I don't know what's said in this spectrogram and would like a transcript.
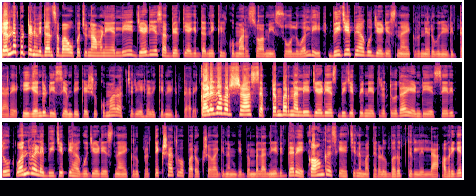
ಚನ್ನಪಟ್ಟಣ ವಿಧಾನಸಭಾ ಉಪಚುನಾವಣೆಯಲ್ಲಿ ಜೆಡಿಎಸ್ ಅಭ್ಯರ್ಥಿಯಾಗಿದ್ದ ನಿಖಿಲ್ ಕುಮಾರಸ್ವಾಮಿ ಸೋಲುವಲ್ಲಿ ಬಿಜೆಪಿ ಹಾಗೂ ಜೆಡಿಎಸ್ ನಾಯಕರು ನೆರವು ನೀಡಿದ್ದಾರೆ. ಹೀಗೆಂದು ಡಿಸಿಎಂ ಡಿಕೆ ಶಿವಕುಮಾರ್ ಅಚ್ಚರಿಯ ಹೇಳಿಕೆ ನೀಡಿದ್ದಾರೆ. ಕಳೆದ ವರ್ಷ ಸೆಪ್ಟೆಂಬರ್ನಲ್ಲಿ ಜೆಡಿಎಸ್ ಬಿಜೆಪಿ ನೇತೃತ್ವದ ಎನ್ಡಿಎ ಸೇರಿತ್ತು. ಒಂದು ವೇಳೆ ಬಿಜೆಪಿ ಹಾಗೂ ಜೆಡಿಎಸ್ ನಾಯಕರು ಪ್ರತ್ಯಕ್ಷ ಅಥವಾ ಪರೋಕ್ಷವಾಗಿ ನಮಗೆ ಬೆಂಬಲ ನೀಡಿದ್ದರೆ ಕಾಂಗ್ರೆಸ್ಗೆ ಹೆಚ್ಚಿನ ಮತಗಳು ಬರುತ್ತಿರಲಿಲ್ಲ. ಅವರಿಗೆ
